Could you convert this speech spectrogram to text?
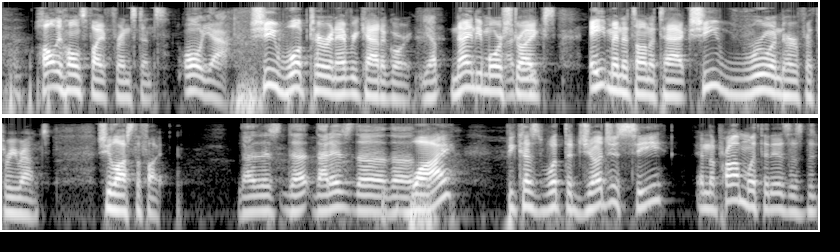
Holly Holmes fight, for instance, Oh yeah. she whooped her in every category. Yep. 90 more strikes, eight minutes on attack. She ruined her for three rounds. She lost the fight. That is that that is the the Why? Because what the judges see, and the problem with it is, is that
